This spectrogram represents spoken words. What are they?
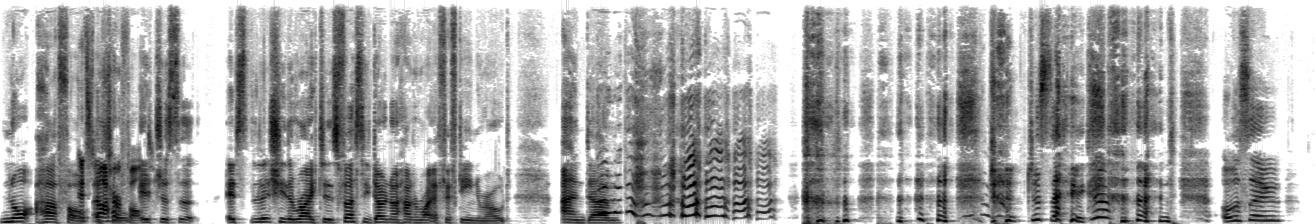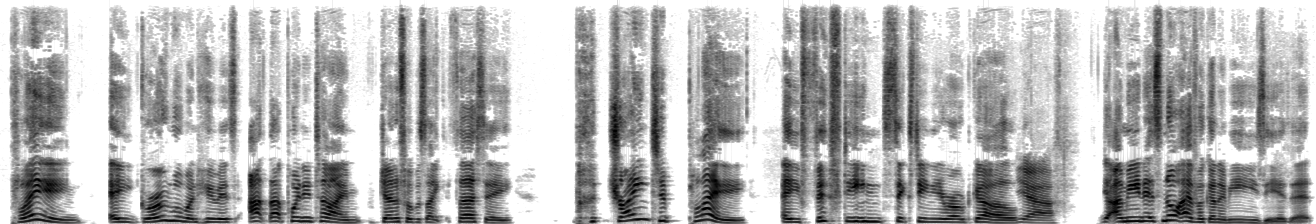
not her fault. It's not her all. fault. It's just that it's literally the writers. Firstly, don't know how to write a fifteen-year-old, and um, just saying. and also playing a grown woman who is at that point in time, Jennifer was like 30, trying to play a 15, 16 year old girl. yeah. Yeah, I mean, it's not ever going to be easy, is it?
